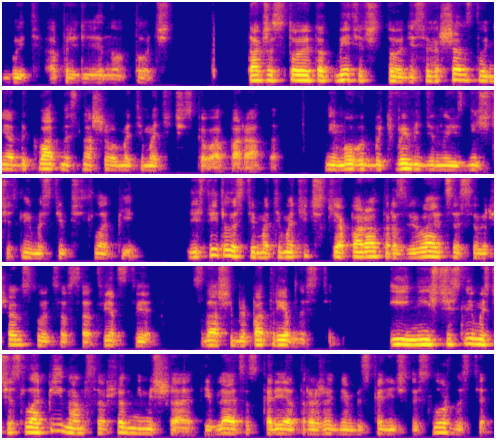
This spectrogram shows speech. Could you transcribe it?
быть определено точно. Также стоит отметить, что несовершенство и неадекватность нашего математического аппарата не могут быть выведены из неисчислимости числа π. В действительности математический аппарат развивается и совершенствуется в соответствии с нашими потребностями. И неисчислимость числа π нам совершенно не мешает, является скорее отражением бесконечной сложности,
